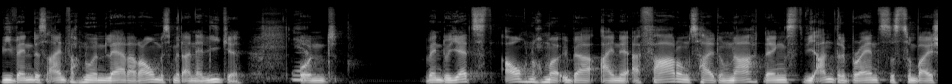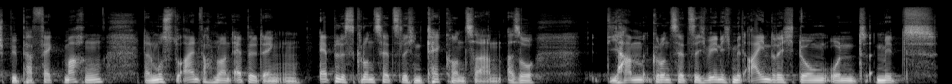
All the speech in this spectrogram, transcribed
wie wenn das einfach nur ein leerer Raum ist mit einer Liege. Ja. Und wenn du jetzt auch nochmal über eine Erfahrungshaltung nachdenkst, wie andere Brands das zum Beispiel perfekt machen, dann musst du einfach nur an Apple denken. Apple ist grundsätzlich ein Tech-Konzern. Also die haben grundsätzlich wenig mit Einrichtung und mit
